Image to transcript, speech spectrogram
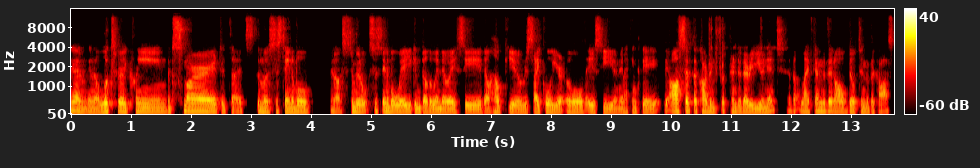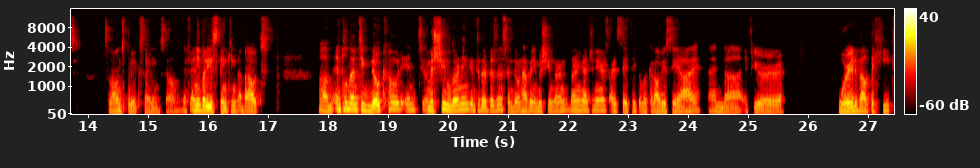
again, you know, looks very clean. It's smart. It's, uh, it's the most sustainable, you know, sustainable, sustainable way you can build a window AC. They'll help you recycle your old AC unit. I think they they offset the carbon footprint of every unit, the lifetime of it, all built into the cost. So that one's pretty exciting. So if anybody's thinking about um, implementing no code into machine learning into their business and don't have any machine learn, learning engineers, I'd say take a look at Obviously AI. And uh, if you're worried about the heat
